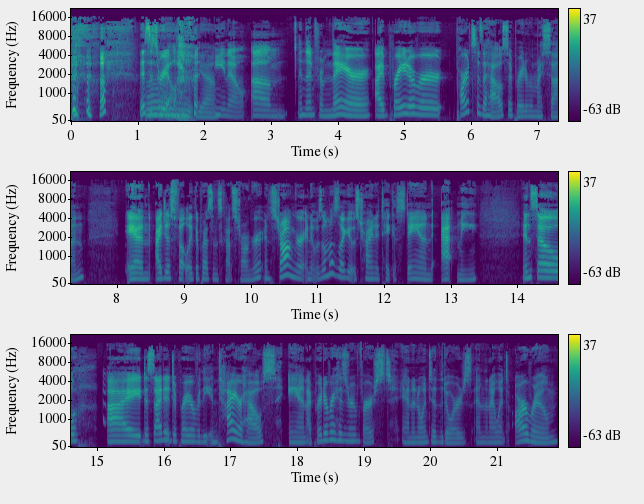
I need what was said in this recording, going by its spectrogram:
this is real. Uh, yeah. you know. Um, and then from there, I prayed over parts of the house. I prayed over my son, and I just felt like the presence got stronger and stronger, and it was almost like it was trying to take a stand at me. And so I decided to pray over the entire house, and I prayed over his room first and anointed the doors, and then I went to our room.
